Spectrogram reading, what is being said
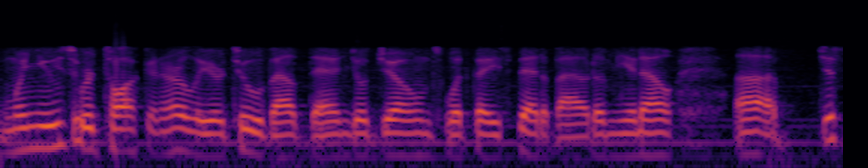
when you were talking earlier too about Daniel Jones, what they said about him, you know. Uh, just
